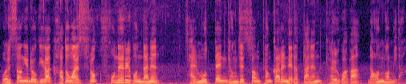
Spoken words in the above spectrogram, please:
월성 1호기가 가동할수록 손해를 본다는 잘못된 경제성 평가를 내렸다는 결과가 나온 겁니다.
